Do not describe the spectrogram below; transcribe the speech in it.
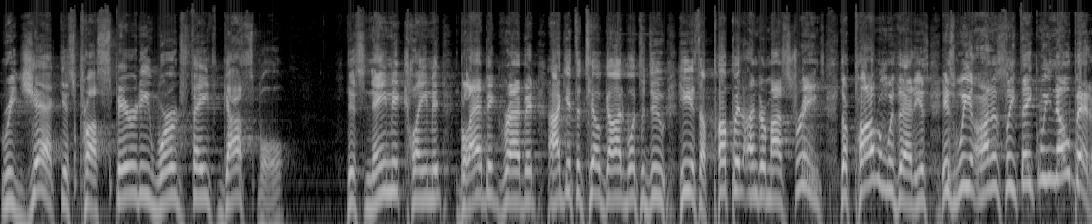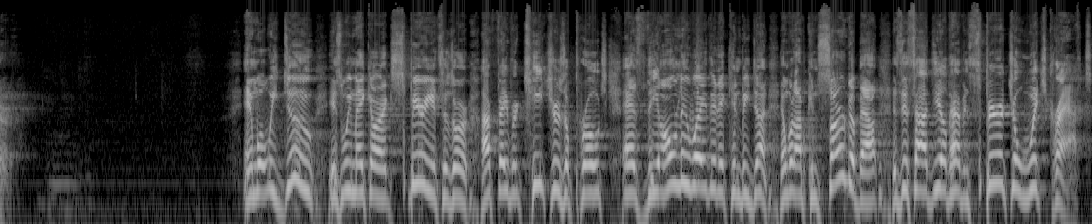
reject this prosperity, word, faith gospel, This name it, claim it, blab it, grab it. I get to tell God what to do. He is a puppet under my strings. The problem with that is, is we honestly think we know better. And what we do is we make our experiences or our favorite teacher's approach as the only way that it can be done. And what I'm concerned about is this idea of having spiritual witchcraft.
